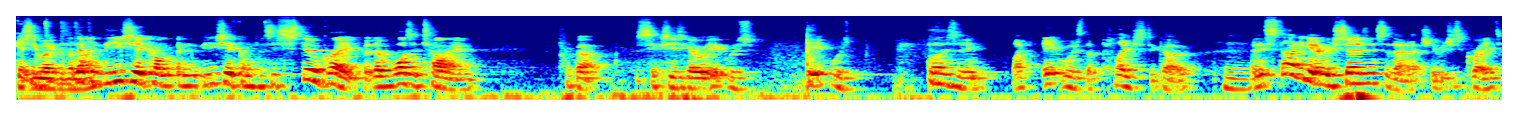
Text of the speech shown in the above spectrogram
get you over the line. Definitely, the UCA and the UCA conference is still great, but there was a time, for about six years ago, it was, it was buzzing. Like it was the place to go, Hmm. and it's starting to get a resurgence of that actually, which is great.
